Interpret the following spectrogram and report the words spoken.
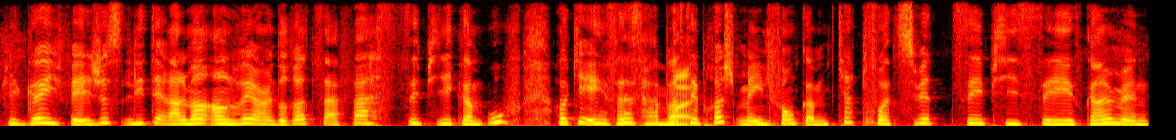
Puis le gars, il fait juste littéralement enlever un drap de sa face. Puis il est comme, ouf, OK, ça, ça a passé proche. Mais ils le font comme quatre fois de suite. Puis c'est quand même une,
